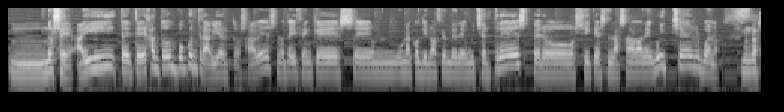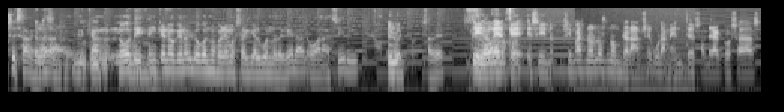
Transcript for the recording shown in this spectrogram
mm, no sé, ahí te, te dejan todo un poco entreabierto, ¿sabes? No te dicen que es eh, un- una continuación de The Witcher 3, pero sí que es la saga de Witcher. Bueno, No se sabe Pero nada. Es que luego te dicen que no, que no, y luego nos veremos aquí al bueno de Geralt o a la Siri. Sí, a a ver, mejor- que si, si más no los nombrarán seguramente, saldrá cosas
